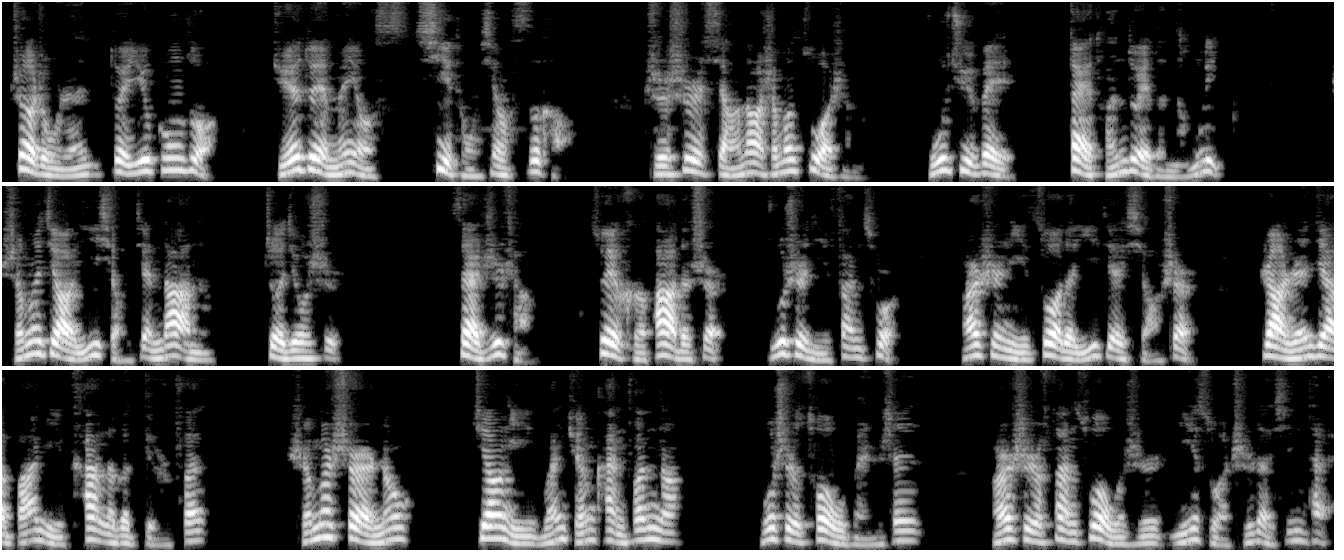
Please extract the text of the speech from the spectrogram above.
这种人对于工作绝对没有系统性思考，只是想到什么做什么，不具备带团队的能力。什么叫以小见大呢？这就是在职场最可怕的事儿。不是你犯错，而是你做的一件小事儿，让人家把你看了个底儿穿。什么事儿能将你完全看穿呢？不是错误本身，而是犯错误时你所持的心态。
